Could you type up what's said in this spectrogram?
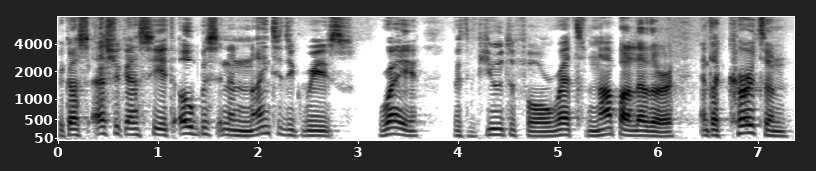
because as you can see it opens in a 90 degrees way with beautiful red Nappa leather and a curtain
